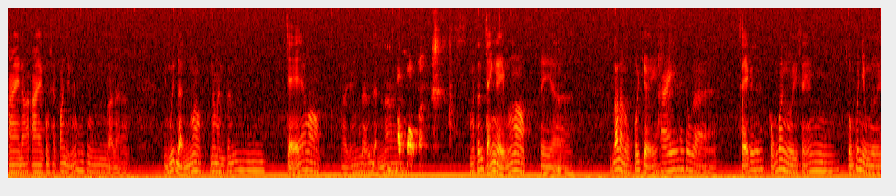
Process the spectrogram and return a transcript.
ai đó ai cũng sẽ có những lúc gọi là những quyết định đúng không? Nó mang tính trẻ đúng không? Rồi những quyết định nó ông một à. Nó tính trải nghiệm đúng không thì uh, đó là một câu chuyện hay. Nói chung là sẽ cũng có người sẽ cũng có nhiều người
